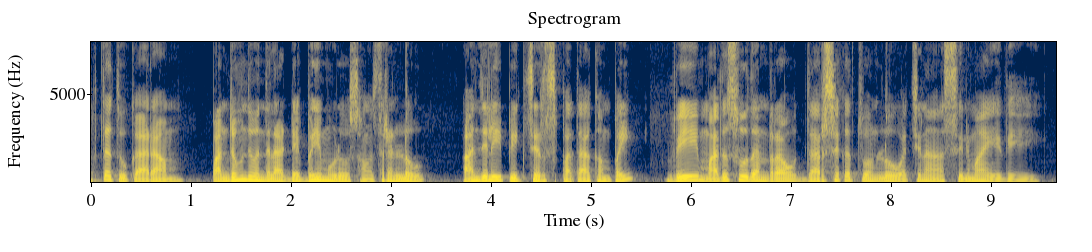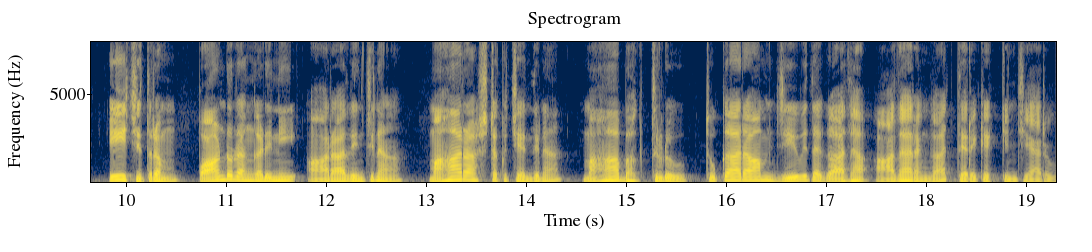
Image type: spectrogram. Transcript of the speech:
భక్త తుకారాం పంతొమ్మిది వందల డెబ్భై మూడవ సంవత్సరంలో అంజలి పిక్చర్స్ పతాకంపై వి. మధుసూదన్ రావు దర్శకత్వంలో వచ్చిన సినిమా ఇది ఈ చిత్రం పాండురంగడిని ఆరాధించిన మహారాష్ట్రకు చెందిన మహాభక్తుడు తుకారాం జీవితగాథ ఆధారంగా తెరకెక్కించారు.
